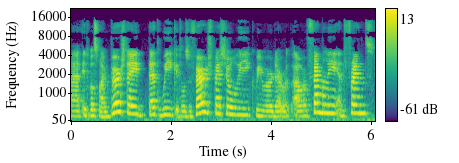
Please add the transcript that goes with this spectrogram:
uh, it was my birthday that week. It was a very special week. We were there with our family and friends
